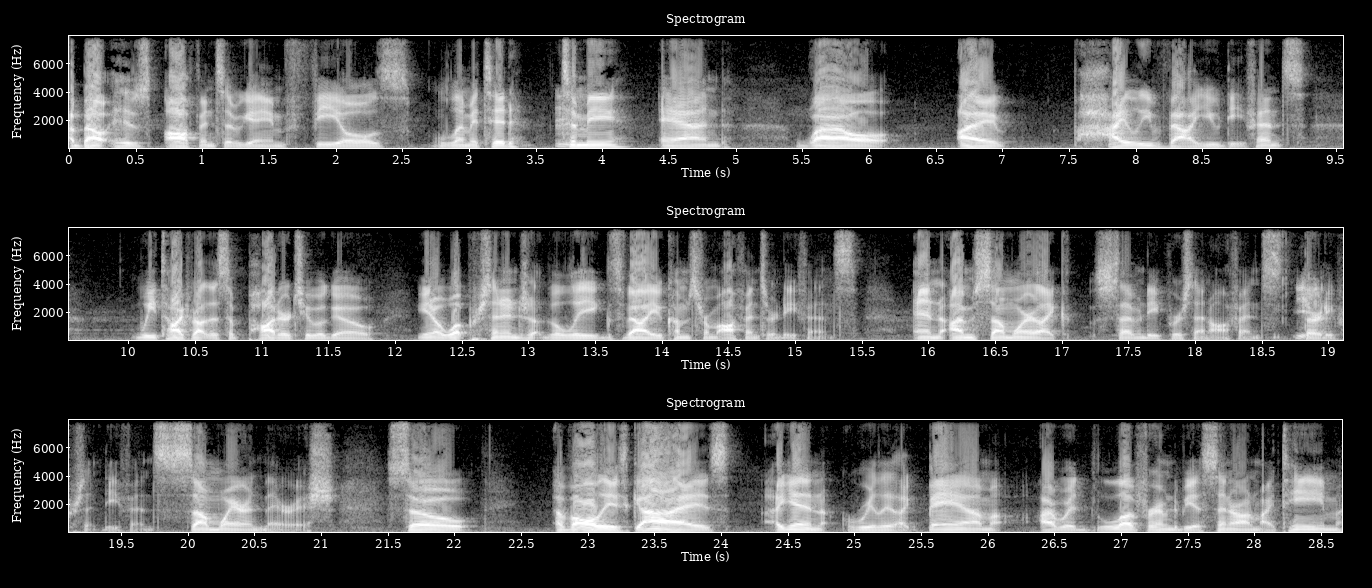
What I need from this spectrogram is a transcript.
about his offensive game feels limited to me and while I highly value defense, we talked about this a pot or two ago. You know, what percentage of the league's value comes from offense or defense? And I'm somewhere like 70% offense, Yeah. 30% defense, somewhere in there ish. So, of all these guys, again, really like Bam, I would love for him to be a center on my team.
